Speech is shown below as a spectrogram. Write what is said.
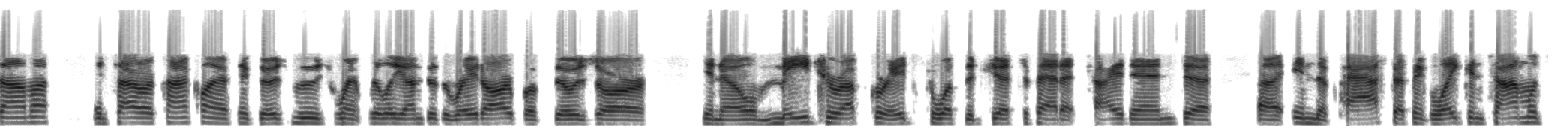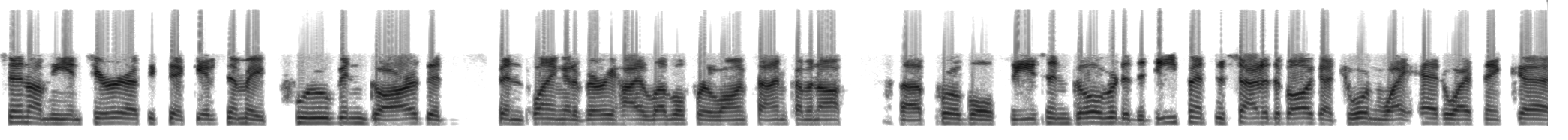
Uzomah and Tyler Conklin. I think those moves went really under the radar, but those are you know major upgrades to what the Jets have had at tight end. Uh, in the past. I think Laken Tomlinson on the interior, I think that gives them a proven guard that's been playing at a very high level for a long time, coming off uh, Pro Bowl season. Go over to the defensive side of the ball. I got Jordan Whitehead, who I think uh,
